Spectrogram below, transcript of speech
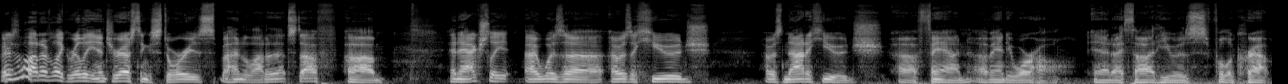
there's a lot of like really interesting stories behind a lot of that stuff. Um, and actually, I was a I was a huge, I was not a huge uh, fan of Andy Warhol, and I thought he was full of crap.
